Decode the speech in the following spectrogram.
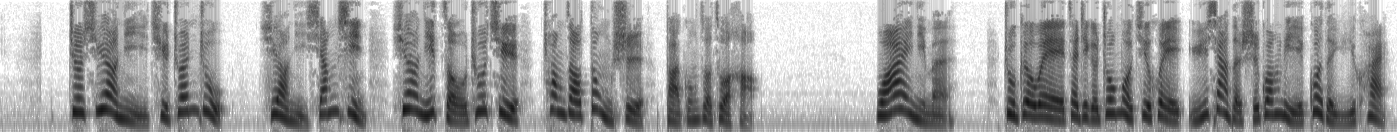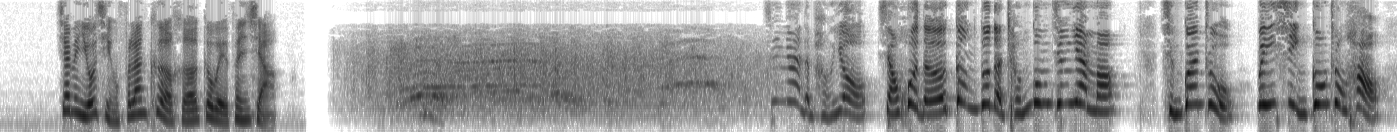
这需要你去专注，需要你相信，需要你走出去。创造动势，把工作做好。我爱你们，祝各位在这个周末聚会余下的时光里过得愉快。下面有请弗兰克和各位分享。亲爱的朋友，想获得更多的成功经验吗？请关注微信公众号“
